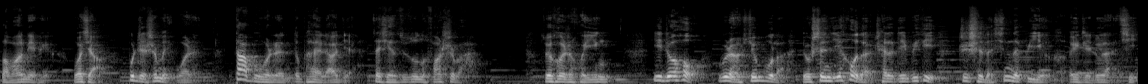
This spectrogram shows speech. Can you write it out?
老王点评：我想不只是美国人，大部分人都不太了解在线追踪的方式吧。最后是回应：一周后，微软宣布了由升级后的 ChatGPT 支持的新的必应和 Edge 浏览器，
